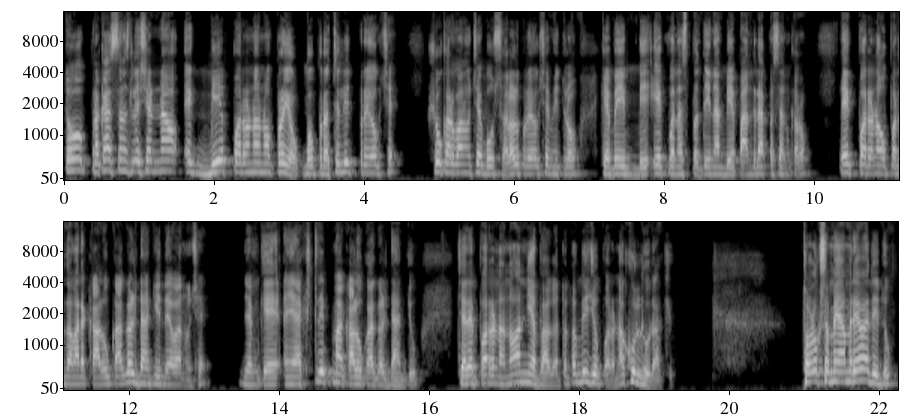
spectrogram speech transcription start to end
તો પ્રકાશ સંશ્લેષણના એક બે પર્ણનો પ્રયોગ, બહુ પ્રચલિત પ્રયોગ છે. શું કરવાનું છે? બહુ સરળ પ્રયોગ છે મિત્રો, કે ભાઈ બે, એક વનસ્પતિના બે પાંદડા પસંદ કરો. એક પર્ણ ઉપર તમારે કાળું કાગળ ઢાંકી દેવાનું છે. જેમ કે અહીંયા સ્ટ્રીપમાં કાળું કાગળ ઢાંક્યું. જ્યારે પર્ણનો અન્ય ભાગ હતો, તો બીજું પર્ણ ખુલ્લું રાખ્યું. થોડોક સમય આમ રહેવા દીધું.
